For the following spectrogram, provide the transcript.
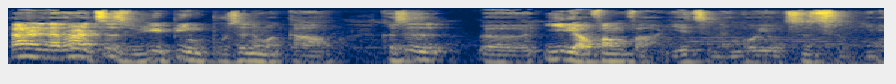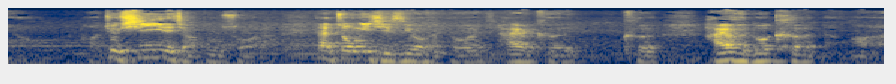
当然呢，它的致死率并不是那么高，可是呃，医疗方法也只能够用支持医疗。就西医的角度说了，但中医其实有很多，还有可可还有很多可能啊。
